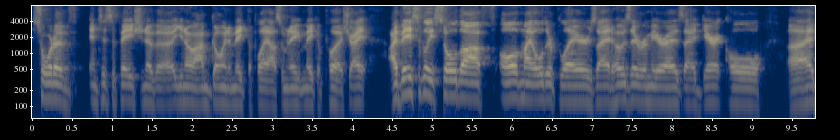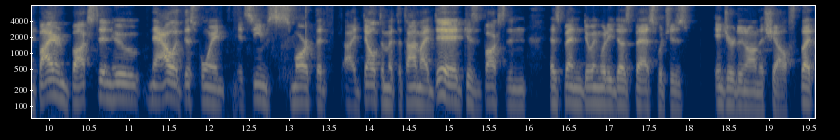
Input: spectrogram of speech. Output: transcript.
sort of anticipation of, uh, you know, I'm going to make the playoffs. I'm going to make a push. I I basically sold off all of my older players. I had Jose Ramirez, I had Gerrit Cole, uh, I had Byron Buxton, who now at this point it seems smart that I dealt him at the time I did because Buxton has been doing what he does best, which is injured and on the shelf. But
